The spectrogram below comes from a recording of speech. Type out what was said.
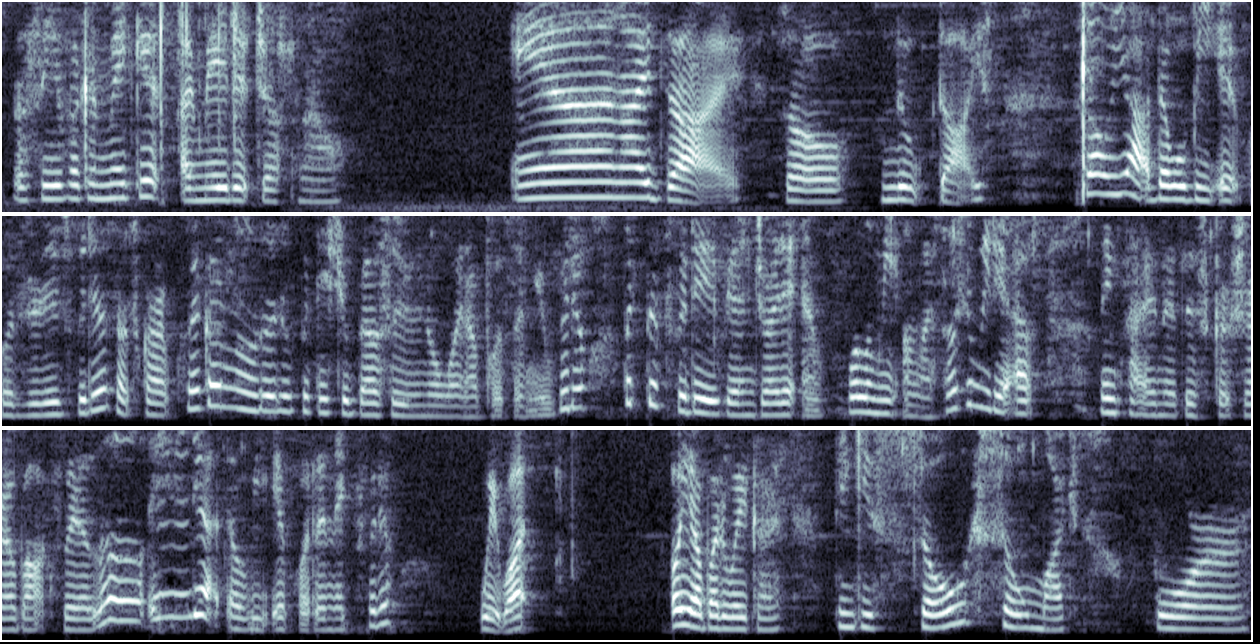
Let's see if I can make it. I made it just now. And I die. So, Noob dies. So yeah, that will be it for today's video. Subscribe, click on the notification bell so you know when I post a new video. Like this video if you enjoyed it and follow me on my social media apps. Links are in the description box below. And yeah, that will be it for the next video. Wait, what? Oh yeah, by the way guys, thank you so, so much for,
